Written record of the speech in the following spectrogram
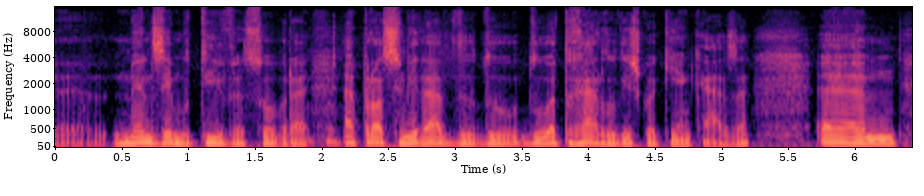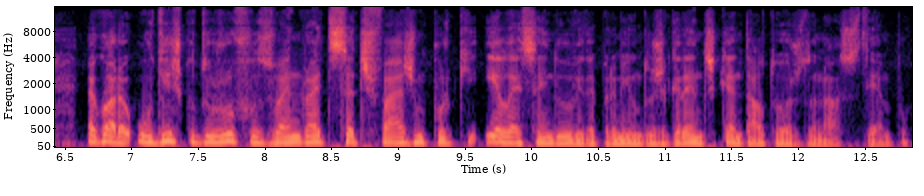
ah, menos emotiva sobre a, a proximidade do, do, do aterrar do disco aqui em casa. Ahm, agora, o disco do Rufus Wainwright satisfaz-me porque ele é sem dúvida para mim um dos grandes cantautores do nosso tempo.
